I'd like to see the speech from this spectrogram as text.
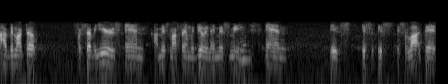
I've been locked up for seven years and I miss my family dearly and they miss me. And it's it's it's it's a lot that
